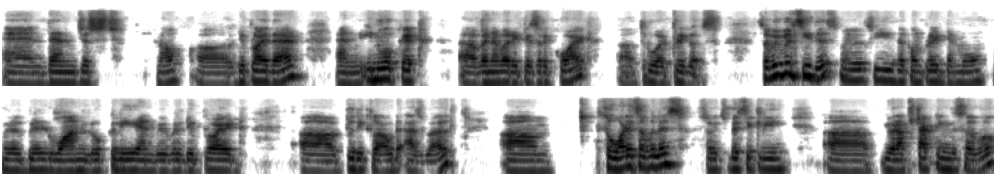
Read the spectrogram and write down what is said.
and then just you know uh, deploy that and invoke it uh, whenever it is required uh, through our triggers. So we will see this. We will see the complete demo. We will build one locally and we will deploy it to the cloud as well um, so what is serverless? So it's basically you're abstracting the server.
